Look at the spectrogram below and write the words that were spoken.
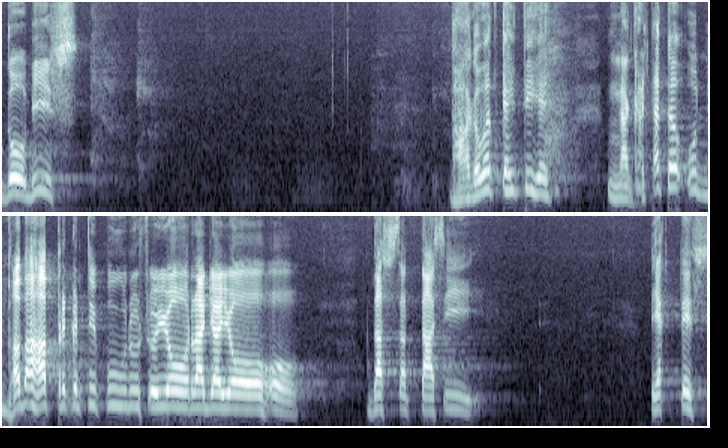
दो, बीस। भागवत कहती है, न घटत उद्भव प्रकृति पुरुष यो रजयो हो। दस सत्तासी इकतीस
